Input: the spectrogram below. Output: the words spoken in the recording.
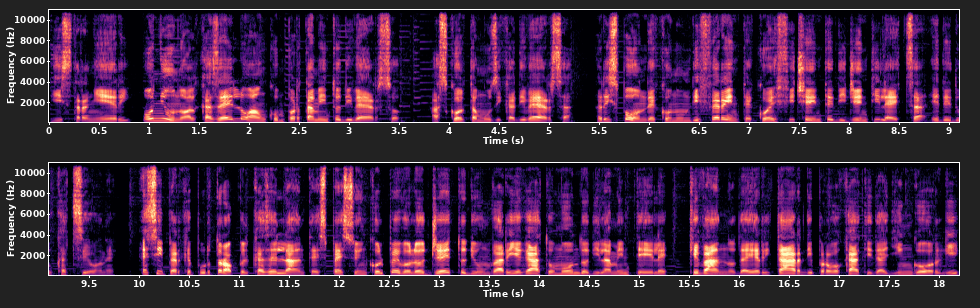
gli stranieri. Ognuno al casello ha un comportamento diverso, ascolta musica diversa, risponde con un differente coefficiente di gentilezza ed educazione. Eh sì, perché purtroppo il casellante è spesso incolpevole oggetto di un variegato mondo di lamentele che vanno dai ritardi provocati dagli ingorghi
